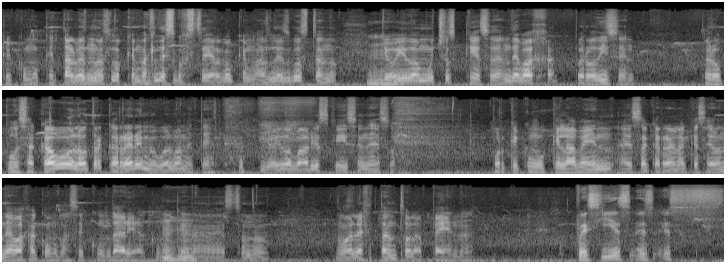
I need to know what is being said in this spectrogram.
que como que tal vez no es lo que más les gusta y algo que más les gusta, ¿no? Yo he oído a muchos que se dan de baja, pero dicen, pero pues acabo la otra carrera y me vuelvo a meter. Yo he oído a varios que dicen eso. Porque como que la ven a esa carrera en la que se dieron de baja como más secundaria. Como que, nada, esto no, no vale tanto la pena. Pues sí, es, es, es...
